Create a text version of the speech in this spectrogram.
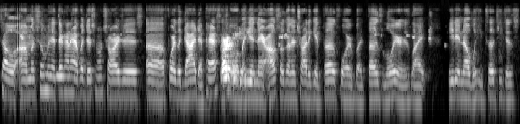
So I'm assuming that they're gonna have additional charges uh, for the guy that passed it to him, and then they're also gonna try to get Thug for it. But Thug's lawyer is like, he didn't know what he took. He just,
